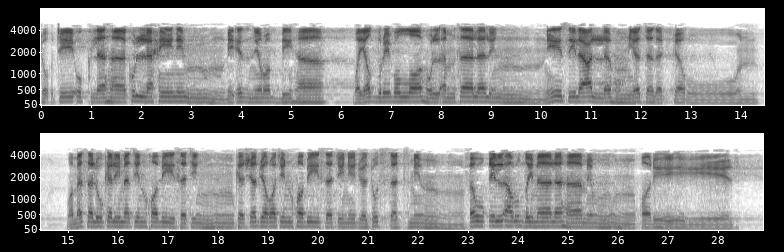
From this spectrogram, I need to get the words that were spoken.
تؤتي أكلها كل حين بإذن ربها ويضرب الله الأمثال للنيس لعلهم يتذكرون ومثل كلمة خبيثة كشجرة خبيثة اجتثت من فوق الأرض ما لها من قرير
